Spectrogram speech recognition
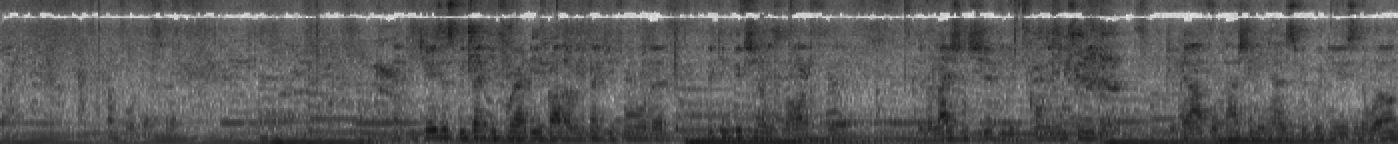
We'll come forward, guys. Thank you, Jesus. We thank you for our dear brother. We thank you for the, the conviction on his life, the, the relationship that you've called him into, the, the powerful passion he has for good news in the world,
